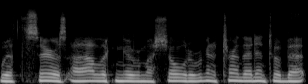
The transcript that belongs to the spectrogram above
with Sarah's eye looking over my shoulder, we're going to turn that into about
